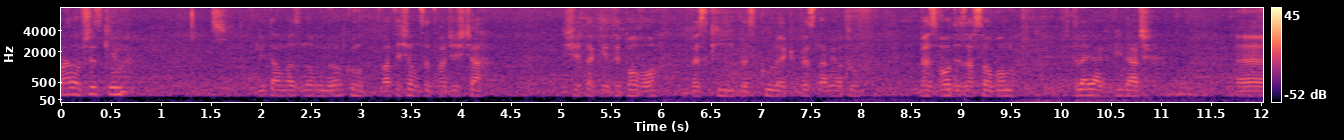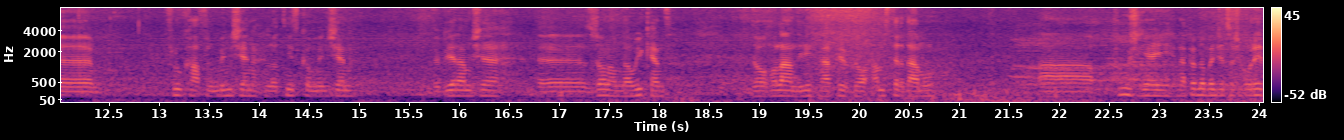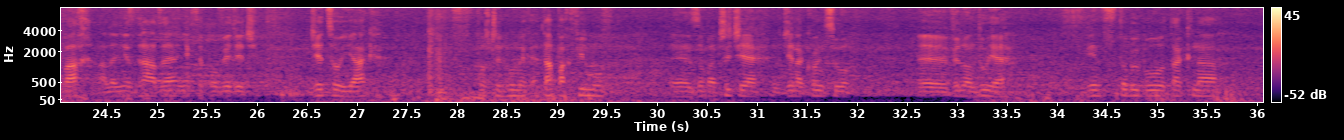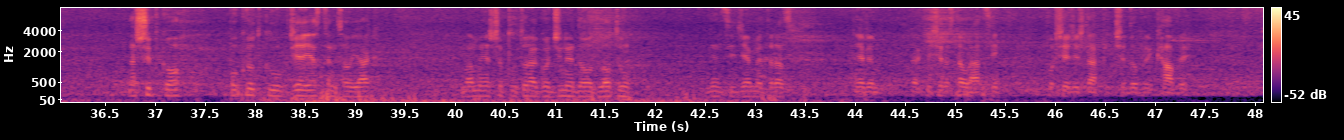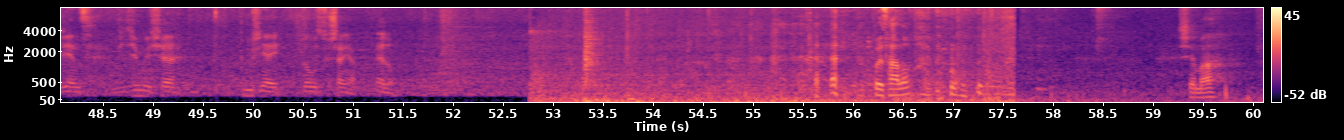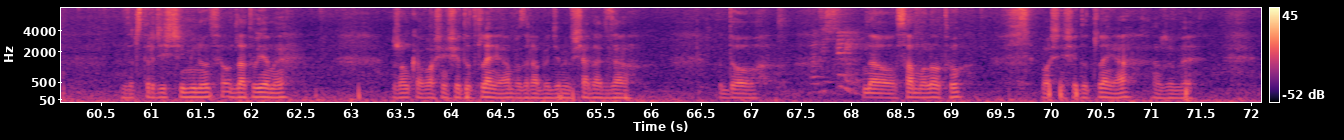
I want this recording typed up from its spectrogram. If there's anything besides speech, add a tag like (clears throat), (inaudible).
Siemano wszystkim. Witam Was w nowym roku 2020. Dzisiaj tak nietypowo, bez kij, bez kulek, bez namiotów, bez wody za sobą. W tle jak widać e, Flughafen München, lotnisko München. Wybieram się e, z żoną na weekend do Holandii, najpierw do Amsterdamu, a później na pewno będzie coś o rybach, ale nie zdradzę, nie chcę powiedzieć gdzie, co i jak. W poszczególnych etapach filmów zobaczycie, gdzie na końcu e, wyląduję. Więc to by było tak na, na szybko, po krótku, gdzie jestem, co jak. Mamy jeszcze półtora godziny do odlotu, więc idziemy teraz, nie wiem, do jakiejś restauracji, posiedzieć, napić się dobrej kawy. Więc widzimy się później. Do usłyszenia. Elo. (laughs) Powiedz halo. (laughs) Siema. Za 40 minut odlatujemy. Żonka właśnie się dotlenia, bo zaraz będziemy wsiadać za, do, do samolotu. Właśnie się dotlenia, żeby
